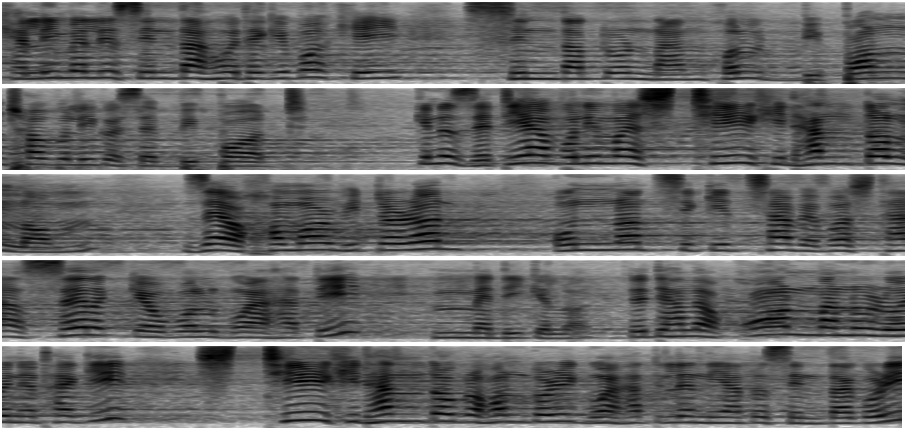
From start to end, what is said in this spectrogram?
খেলি মেলি চিন্তা হৈ থাকিব সেই চিন্তাটোৰ নাম হ'ল বিপন্থ বুলি কৈছে বিপদ। কিন্তু যেতিয়া আপুনি মই স্থিৰ সিদ্ধান্ত ল'ম যে অসমৰ ভিতৰত উন্নত চিকিৎসা ব্যৱস্থা আছে কেৱল গুৱাহাটী মেডিকেলত তেতিয়াহ'লে অকণমানো ৰৈ নাথাকি স্থিৰ সিদ্ধান্ত গ্ৰহণ কৰি গুৱাহাটীলৈ নিয়াটো চিন্তা কৰি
